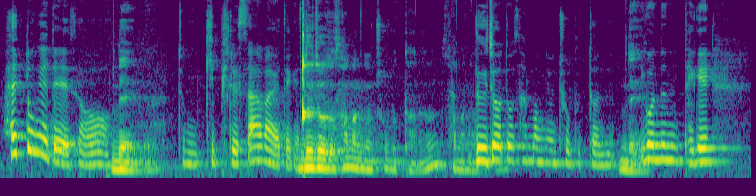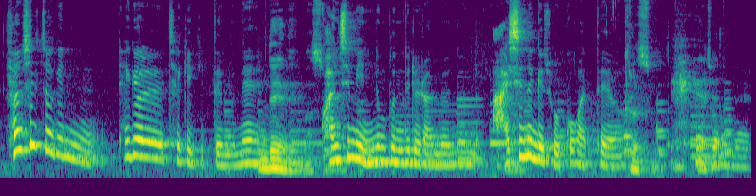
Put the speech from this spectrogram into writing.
활동에 대해서 네. 네. 좀 깊이를 쌓아가야 되겠네요. 늦어도 3학년 초부터는 3학년. 늦어도 3학년 초부터는 네. 이거는 되게 현실적인 해결책이기 때문에 네, 네, 맞습니다. 관심이 있는 분들이라면 아시는 게 좋을 것 같아요. 그렇습니다. 네, 저도 뭐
